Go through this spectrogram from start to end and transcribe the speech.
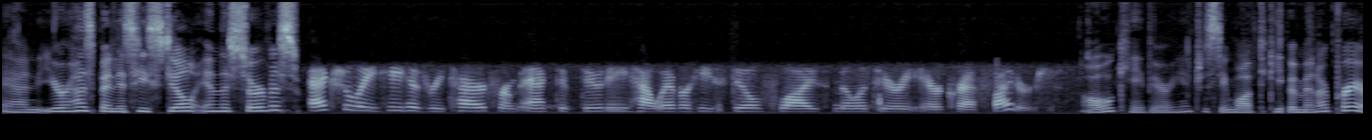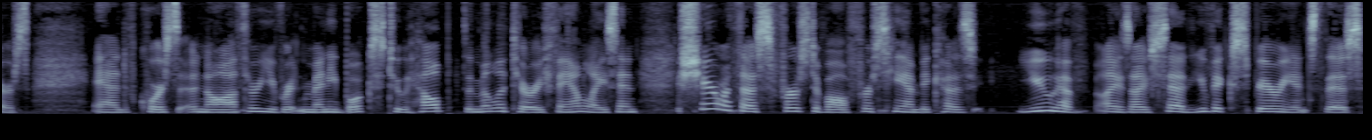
And your husband, is he still in the service? Actually, he has retired from active duty. However, he still flies military aircraft fighters. Okay, very interesting. We'll have to keep him in our prayers. And of course, an author, you've written many books to help the military families. And share with us, first of all, firsthand, because you have, as I said, you've experienced this.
